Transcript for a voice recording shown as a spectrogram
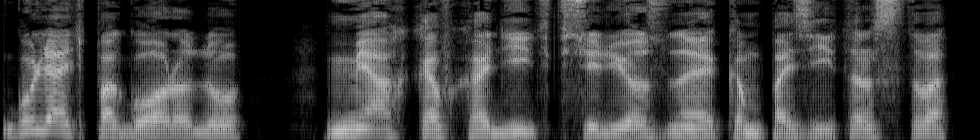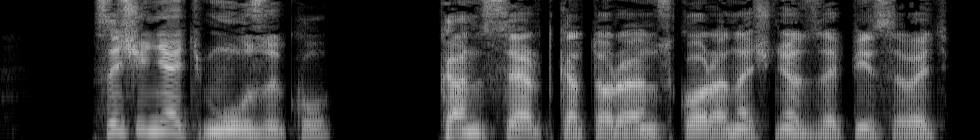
гулять по городу, мягко входить в серьезное композиторство, сочинять музыку, концерт, который он скоро начнет записывать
